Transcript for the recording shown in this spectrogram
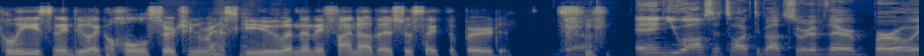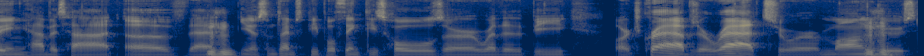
police and they do like a whole search and rescue, and then they find out that it's just like the bird yeah. and then you also talked about sort of their burrowing habitat of that, mm-hmm. you know, sometimes people think these holes are whether it be large crabs or rats or mongoose.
